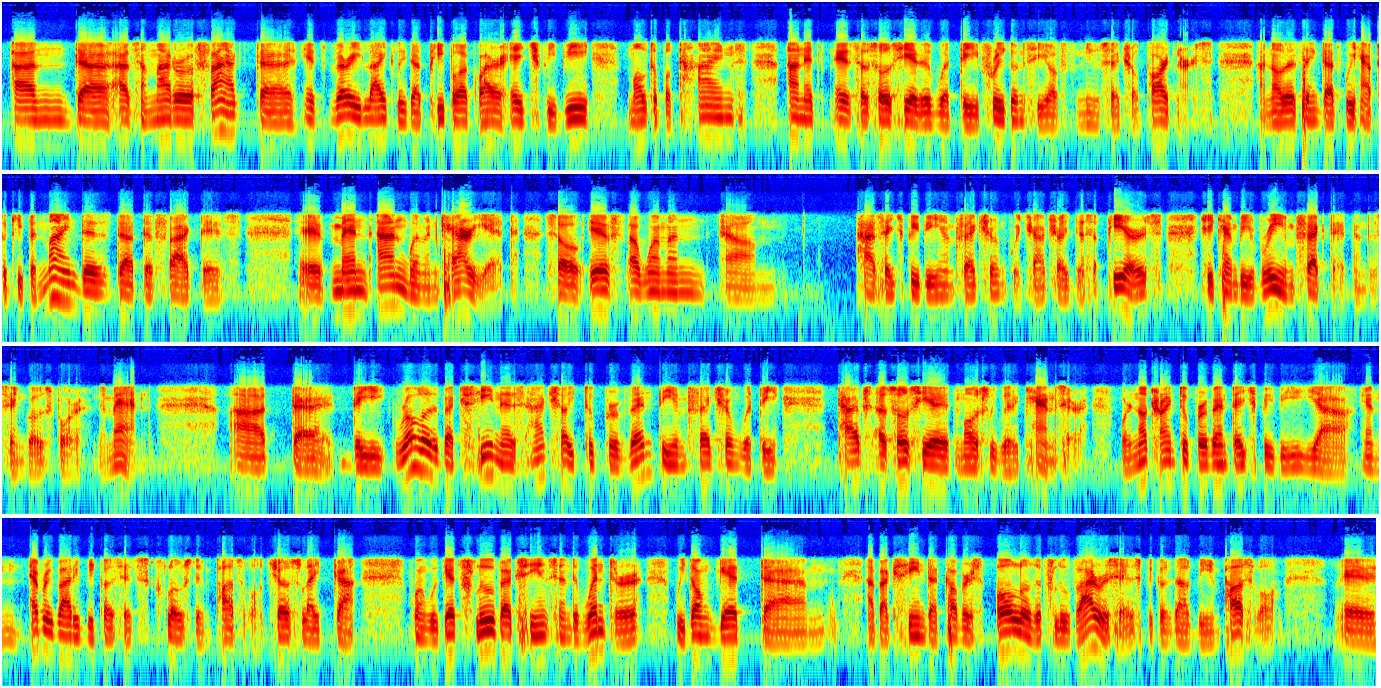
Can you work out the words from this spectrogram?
And uh, as a matter of fact, uh, it's very likely that people acquire HPV multiple times, and it is associated with the frequency of new sexual partners. Another thing that we have to keep in mind is that the fact is men and women carry it. So if a woman um, has HPV infection, which actually disappears, she can be reinfected, and the same goes for the man. Uh, the, the role of the vaccine is actually to prevent the infection with the types associated mostly with cancer. We're not trying to prevent HPV uh, in everybody because it's close to impossible. Just like uh, when we get flu vaccines in the winter, we don't get um, a vaccine that covers all of the flu viruses because that would be impossible. Uh,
